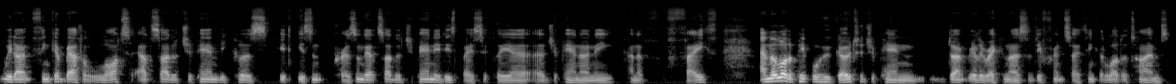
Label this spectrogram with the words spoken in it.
we don't think about a lot outside of Japan because it isn't present outside of Japan. It is basically a, a Japan only kind of faith. And a lot of people who go to Japan don't really recognize the difference, I think, a lot of times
